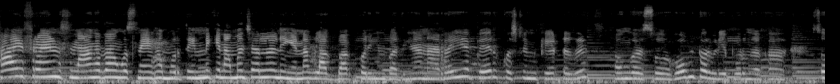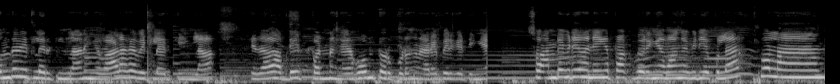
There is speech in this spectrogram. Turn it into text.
ஹாய் ஃப்ரெண்ட்ஸ் நாங்கள் தான் உங்கள் ஸ்னேகமூர்த்தி இன்றைக்கி நம்ம சேனலில் நீங்கள் என்ன ப்ளாக் பார்க்க போகிறீங்கன்னு பார்த்தீங்கன்னா நிறைய பேர் கொஸ்டின் கேட்டது. அவங்க ஸோ ஹோம் டூர் வீடியோ போடுங்கக்கா. சொந்த வீட்டில் இருக்கீங்களா? நீங்கள் வாடகை வீட்டில் இருக்கீங்களா? ஏதாவது அப்டேட் பண்ணுங்கள் ஹோம் டூர் போடுங்க நிறைய பேர் கேட்டீங்க. ஸோ அந்த வீடியோவை நீங்கள் பார்க்க போகிறீங்க வாங்க வீடியோக்குள்ளே போகலாம்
